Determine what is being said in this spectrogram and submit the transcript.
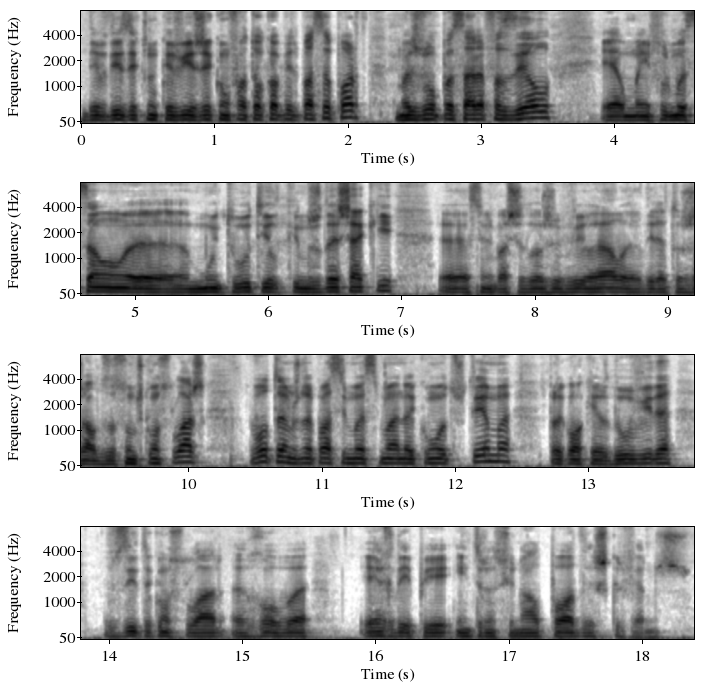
devo dizer que nunca viajei com fotocópia de passaporte, mas vou passar a fazê-lo. É uma informação uh, muito útil que nos deixa aqui. Uh, Sr. Embaixador Juvilela, Diretor-Geral dos Assuntos Consulares. Voltamos na próxima semana com outro tema. Para qualquer dúvida, visita consular rdp internacional. Pode escrever-nos.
